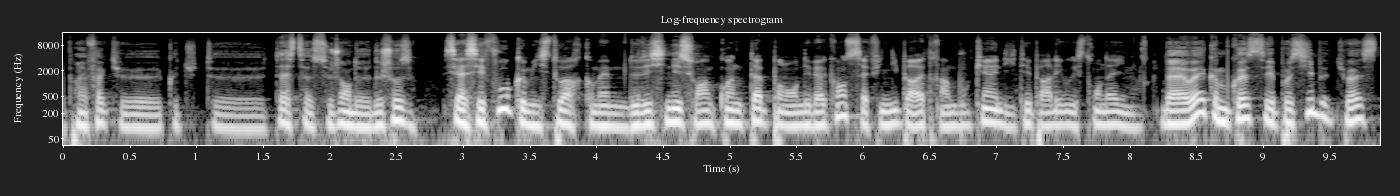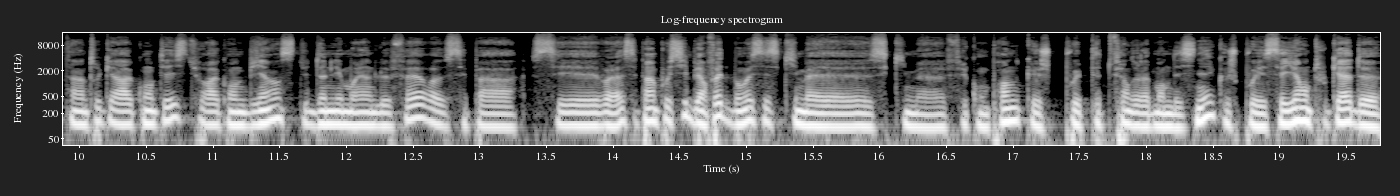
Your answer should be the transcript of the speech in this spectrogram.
la première fois que, que tu te testes ce genre de, choses. C'est assez fou comme histoire quand même, de dessiner sur un coin de table pendant des vacances, ça finit par être un bouquin édité par Lewis Trondheim. Bah ouais, comme quoi c'est possible, tu vois, si t'as un truc à raconter, si tu racontes bien, si tu te donnes les moyens de le faire, c'est pas, c'est voilà, c'est pas impossible. Et en fait, bon, moi c'est ce qui m'a, ce qui m'a fait comprendre que je pouvais peut-être faire de la bande dessinée, que je pouvais essayer en tout cas de,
